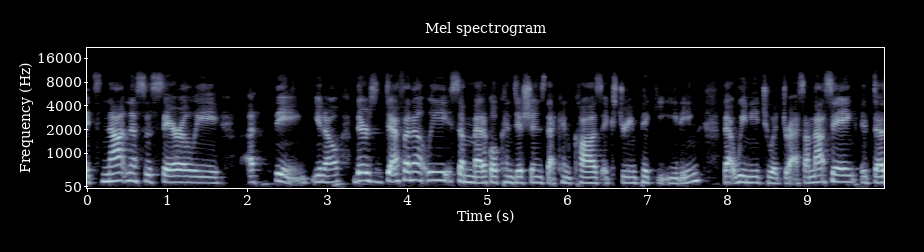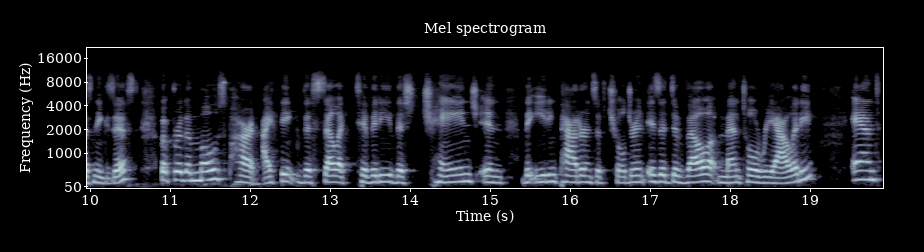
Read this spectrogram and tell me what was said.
It's not necessarily a thing you know? There's definitely some medical conditions that can cause extreme picky eating that we need to address. I'm not saying it doesn't exist but for the most part i think the selectivity this change in the eating patterns of children is a developmental reality. And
